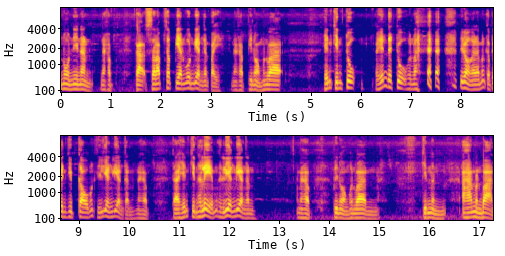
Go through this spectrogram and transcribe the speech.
โน่นนี่นั่นนะครับกะสลับซับเปลี่ยนวนเวียนกันไปนะครับ พี่น้องเพิ่นว่าเห็นกินจุก็เห็นแต่จุเพิ่นว่าพี่น้องอะไรมันก็เป็นคลิปเก่ามันสิเลี่ยงเลี่ยงกันนะครับแต่เห็นกินทะเลมันก็เลี่ยงเลี่ยงกันนะครับ พี่น้องเพิ่นว่ากินนั่นอาหารบ้าน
